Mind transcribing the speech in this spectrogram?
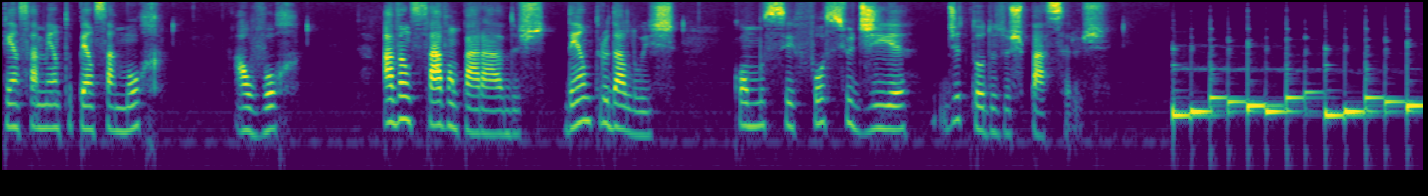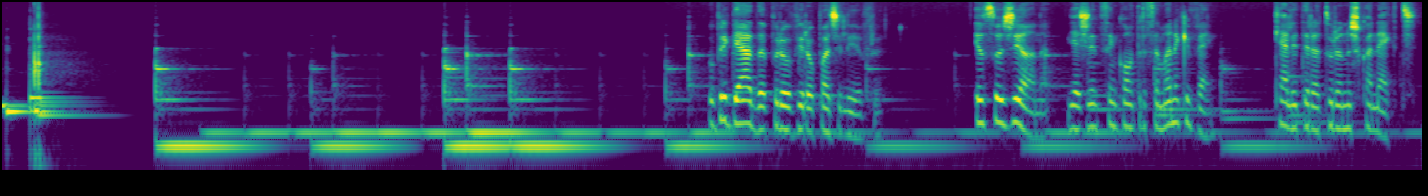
Pensamento pensa amor, alvor. Avançavam parados, dentro da luz, como se fosse o dia de todos os pássaros. Obrigada por ouvir o Pod Livro. Eu sou Giana e a gente se encontra semana que vem. Que a literatura nos conecte.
